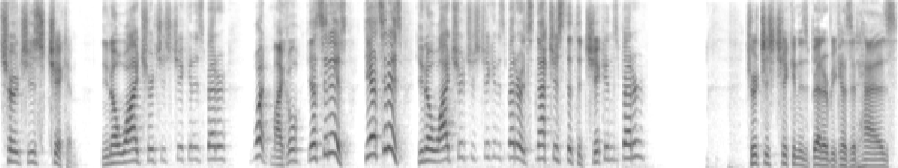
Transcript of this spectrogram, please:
Church's Chicken. You know why Church's Chicken is better? What, Michael? Yes, it is. Yes, it is. You know why Church's Chicken is better? It's not just that the chicken's better. Church's Chicken is better because it has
